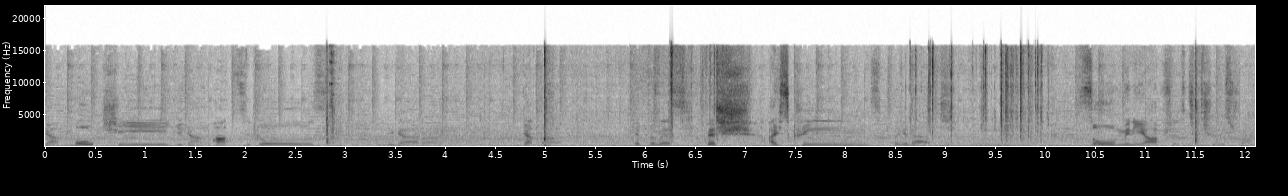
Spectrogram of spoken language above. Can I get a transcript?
got mochi, you got popsicles, you got uh, you got the infamous fish ice creams. Look at that. Mm. So many options to choose from.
